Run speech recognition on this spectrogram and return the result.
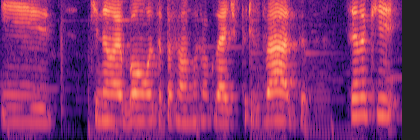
e que não é bom você passar numa faculdade privada, sendo que,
